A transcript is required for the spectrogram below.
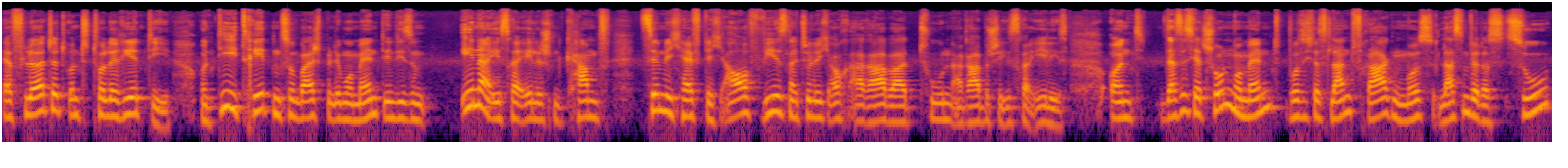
er flirtet und toleriert die. Und die treten zum Beispiel im Moment in diesem innerisraelischen Kampf ziemlich heftig auf, wie es natürlich auch Araber tun, arabische Israelis. Und das ist jetzt schon ein Moment, wo sich das Land fragen muss, lassen wir das zu,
